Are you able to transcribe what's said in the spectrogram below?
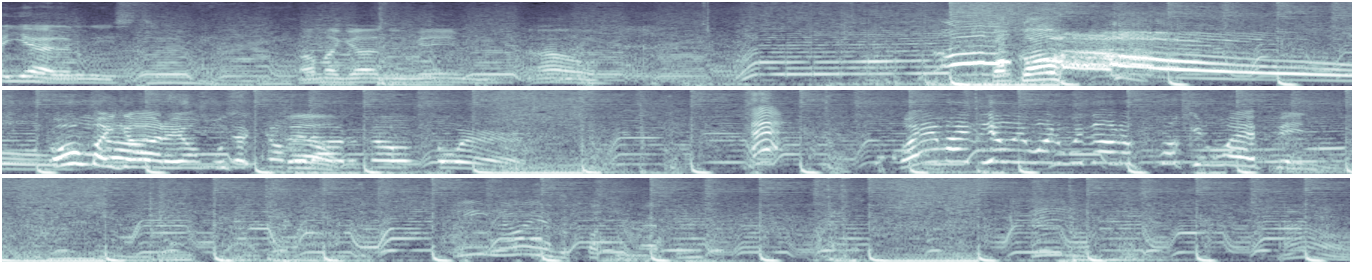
Not yet, at least. Oh my god, the game. Ow. Fuck off! Oh! Oh my god, I almost They're coming fell. out of nowhere. Why am I the only one without a fucking weapon? See, now I have a fucking weapon. Ow.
